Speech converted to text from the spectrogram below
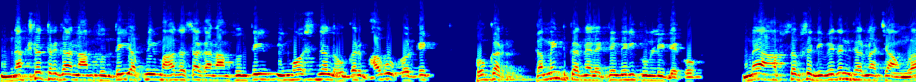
नक्षत्र का नाम सुनते ही, अपनी महादशा का नाम सुनते ही, इमोशनल होकर, भावुक होकर होकर कमेंट करने लगते, मेरी कुंडली देखो। मैं आप सबसे निवेदन करना चाहूँगा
